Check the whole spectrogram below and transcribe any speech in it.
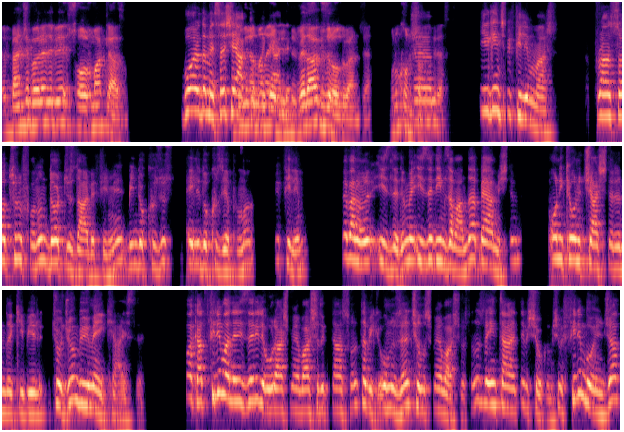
e, bence böyle de bir sormak lazım. Bu arada mesela şey Bugün aklıma geldi. evrildi ve daha güzel oldu bence. Bunu konuşalım Ee, biraz. İlginç bir film var. François Truffaut'un 400 Darbe filmi. 1959 yapımı bir film. Ve ben onu izledim ve izlediğim zaman da beğenmiştim. 12-13 yaşlarındaki bir çocuğun büyüme hikayesi. Fakat film analizleriyle uğraşmaya başladıktan sonra tabii ki onun üzerine çalışmaya başlıyorsunuz ve internette bir şey okudum. Şimdi film boyunca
